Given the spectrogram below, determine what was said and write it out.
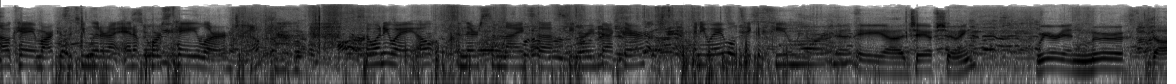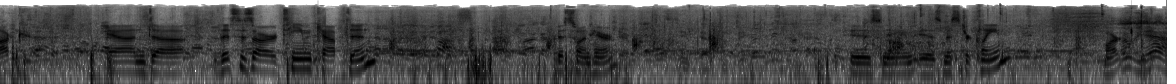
Okay, Mark is the team leader tonight, and of course Taylor. so anyway, oh, and there's some nice uh, scenery back there. Anyway, we'll take a few more. At a uh, JF showing. We're in Murdoch, and uh, this is our team captain. This one here. His name is Mr. Clean. Mark. Oh yeah.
